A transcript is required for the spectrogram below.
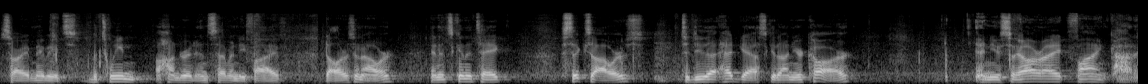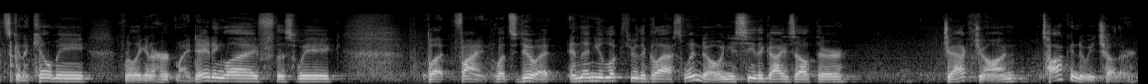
sorry, maybe it's between $100 and $75 an hour, and it's going to take six hours to do that head gasket on your car, and you say, all right, fine, God, it's going to kill me, really going to hurt my dating life this week, but fine, let's do it. And then you look through the glass window and you see the guys out there, Jack John, talking to each other,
